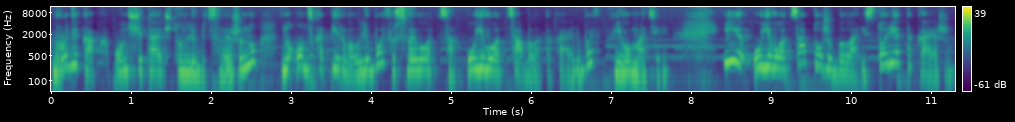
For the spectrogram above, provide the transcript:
Вроде как он считает, что он любит свою жену, но он скопировал любовь у своего отца. У его отца была такая любовь к его матери. И у его отца тоже была история такая же,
